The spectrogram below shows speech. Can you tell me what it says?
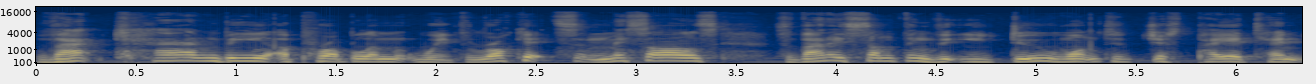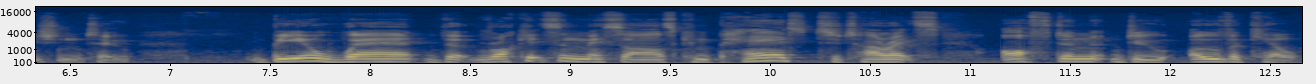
That can be a problem with rockets and missiles, so that is something that you do want to just pay attention to. Be aware that rockets and missiles, compared to turrets, often do overkill.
